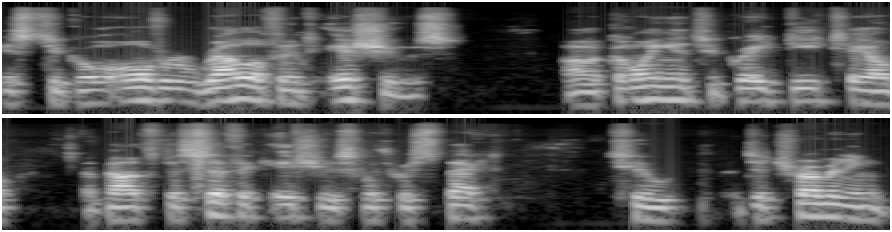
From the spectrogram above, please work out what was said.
is to go over relevant issues, uh, going into great detail about specific issues with respect to determining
